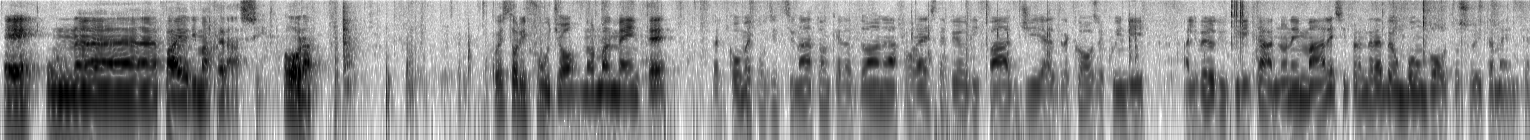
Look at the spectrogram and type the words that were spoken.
e un uh, paio di materassi. Ora, questo rifugio normalmente, per come è posizionato anche la zona foresta, è pieno di faggi e altre cose, quindi a livello di utilità non è male, si prenderebbe un buon voto solitamente.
